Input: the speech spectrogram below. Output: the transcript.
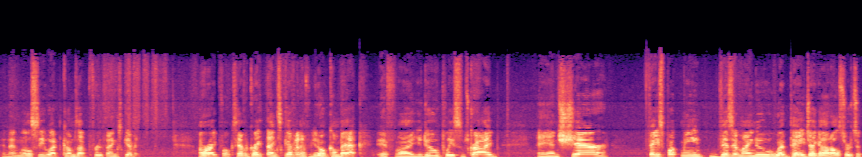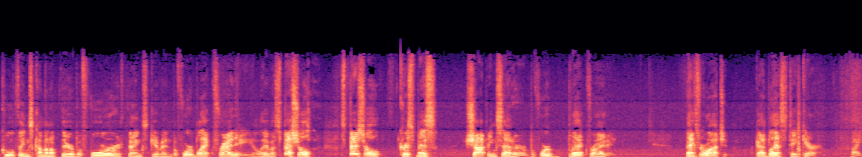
And then we'll see what comes up for Thanksgiving. All right, folks, have a great Thanksgiving. If you don't come back, if uh, you do, please subscribe and share. Facebook me, visit my new webpage. I got all sorts of cool things coming up there before Thanksgiving, before Black Friday. I'll have a special, special Christmas shopping center before Black Friday. Thanks for watching. God bless. Take care. Bye.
